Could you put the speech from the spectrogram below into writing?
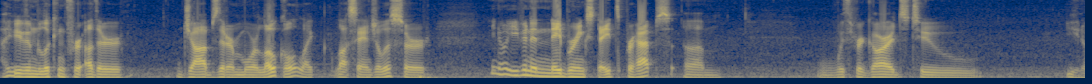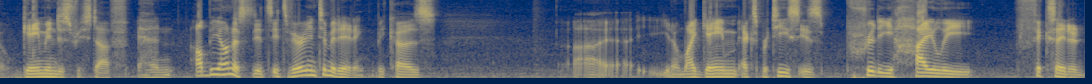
I'm even been looking for other jobs that are more local, like Los Angeles or, you know, even in neighboring states, perhaps, um, with regards to, you know, game industry stuff. And I'll be honest, it's it's very intimidating because, uh, you know, my game expertise is pretty highly fixated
